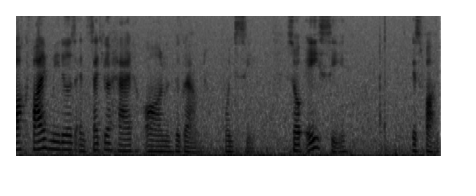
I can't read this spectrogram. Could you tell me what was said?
Walk 5 meters and set your hat on the ground. Point C. So AC is 5.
